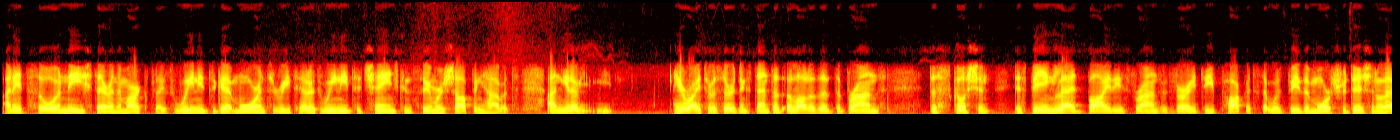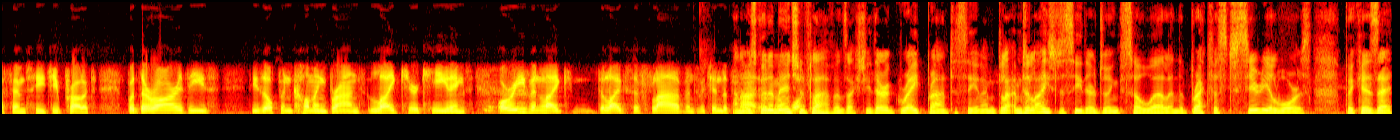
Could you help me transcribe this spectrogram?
and it's so a niche there in the marketplace. We need to get more into retailers. We need to change consumer shopping habits. And, you know, you're right to a certain extent that a lot of the, the brand discussion is being led by these brands with very deep pockets that would be the more traditional FMCG product. But there are these these up and coming brands like your Keelings or even like the likes of Flahavans, which in the past. and I was going to mention Flahavans actually. They're a great brand to see, and I'm gl- I'm delighted to see they're doing so well in the breakfast cereal wars because uh,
